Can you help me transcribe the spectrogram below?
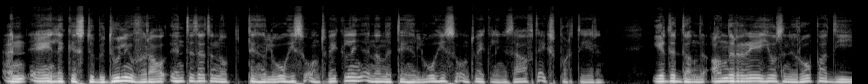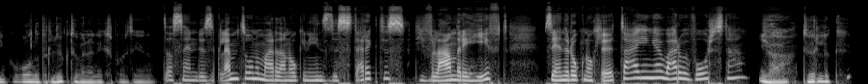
En eigenlijk is de bedoeling vooral in te zetten op technologische ontwikkeling en dan de technologische ontwikkeling zelf te exporteren. Eerder dan de andere regio's in Europa die gewoon de producten willen exporteren. Dat zijn dus de klemtonen, maar dan ook ineens de sterktes die Vlaanderen heeft. Zijn er ook nog uitdagingen waar we voor staan? Ja, tuurlijk.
